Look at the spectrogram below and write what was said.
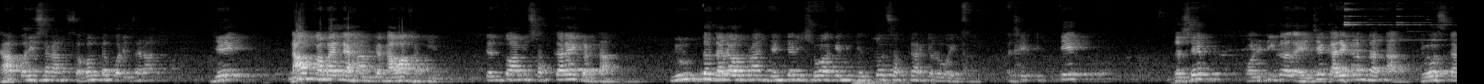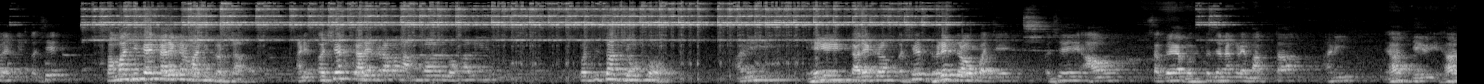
ह्या परिसरात सबंद परिसरात जे नांव कमायला आहा आमच्या गांवा खातीर तेंचो आमी सत्कारय करतात. निवृत्त जाल्या उपरांत जेंच्यांनी सेवा केली तेंचो सत्कार केलो वयता असे कित्येक जसे पॉलिटिकल हेचे कार्यक्रम जातात देवस्थानाचे तसे सामाजिकय कार्यक्रम आम्ही करतात. आणि अशेच कार्यक्रमात आमकां लोकांनी प्रतिसाद घेवचो आणि हे कार्यक्रम असेच घडत रावपाचे असे हांव सगळ्या भक्तजनाकडे मागता आणि ह्या देव ह्या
